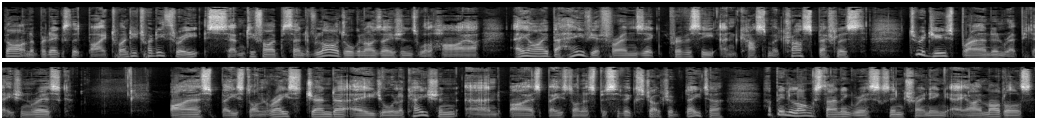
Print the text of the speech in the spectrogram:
Gartner predicts that by 2023, 75% of large organizations will hire AI behavior forensic, privacy, and customer trust specialists to reduce brand and reputation risk bias based on race, gender, age, or location, and bias based on a specific structure of data have been long standing risks in training AI models.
